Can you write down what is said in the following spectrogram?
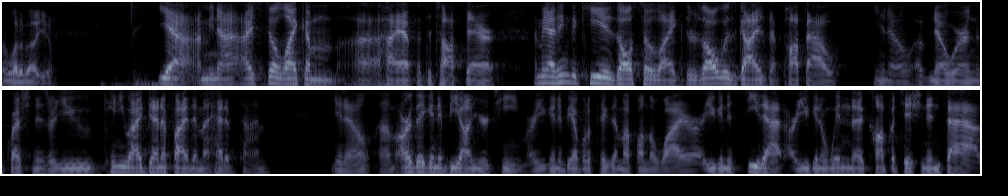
But what about you? Yeah, I mean, I, I still like him uh, high up at the top there. I mean, I think the key is also like there's always guys that pop out, you know, of nowhere, and the question is, are you can you identify them ahead of time? You know, um, are they going to be on your team? Are you going to be able to pick them up on the wire? Are you going to see that? Are you going to win the competition in FAAB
